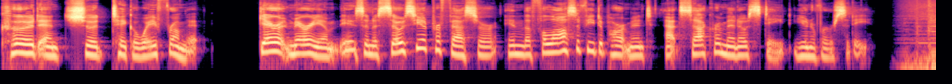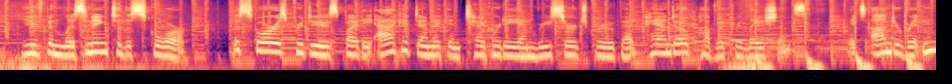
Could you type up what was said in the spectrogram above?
could and should take away from it. Garret Merriam is an associate professor in the philosophy department at Sacramento State University. You've been listening to The Score. The Score is produced by the Academic Integrity and Research Group at Pando Public Relations. It's underwritten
